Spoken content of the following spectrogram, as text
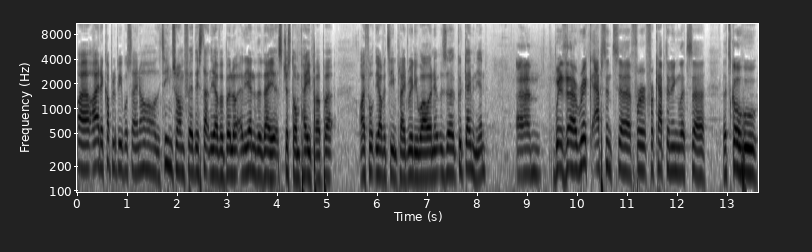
I, I had a couple of people saying, "Oh, the teams are unfair, this, that, and the other." But look, at the end of the day, it's just on paper. But I thought the other team played really well, and it was a good game in the end. Um, with uh, Rick absent uh, for for captaining, let's uh, let's go. Who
